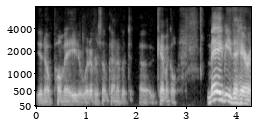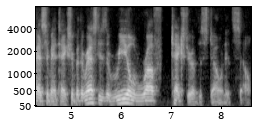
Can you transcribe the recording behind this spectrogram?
you know pomade or whatever, some kind of a uh, chemical. Maybe the hair has simulated texture, but the rest is the real rough texture of the stone itself.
